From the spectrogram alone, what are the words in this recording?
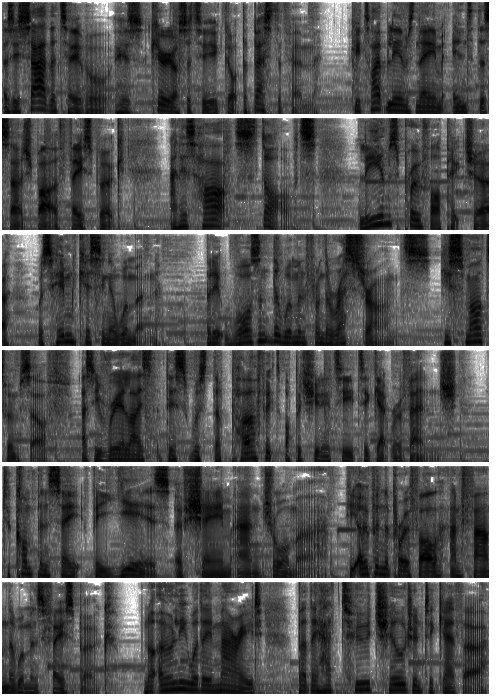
As he sat at the table, his curiosity got the best of him. He typed Liam's name into the search bar of Facebook, and his heart stopped. Liam's profile picture was him kissing a woman, but it wasn't the woman from the restaurant. He smiled to himself as he realized that this was the perfect opportunity to get revenge, to compensate for years of shame and trauma. He opened the profile and found the woman's Facebook. Not only were they married, but they had two children together.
